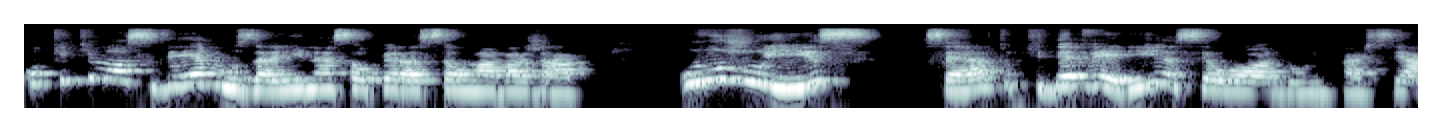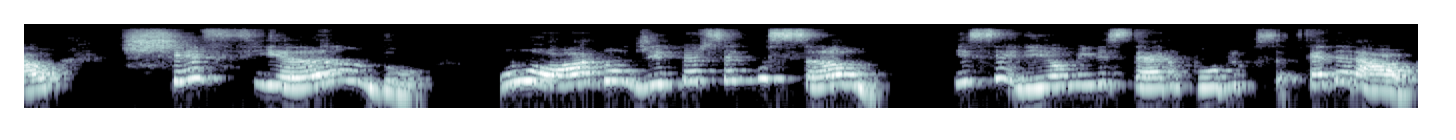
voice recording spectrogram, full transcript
o que, que nós vemos aí nessa operação Lava Jato? Um juiz, certo, que deveria ser o órgão imparcial, chefiando o órgão de persecução, que seria o Ministério Público Federal.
